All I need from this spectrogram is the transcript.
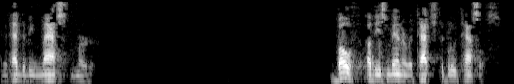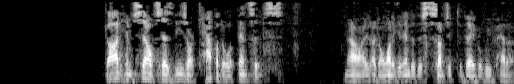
And it had to be mass murder. Both of these men are attached to blue tassels. God himself says these are capital offenses. Now, I, I don't want to get into this subject today, but we've had a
